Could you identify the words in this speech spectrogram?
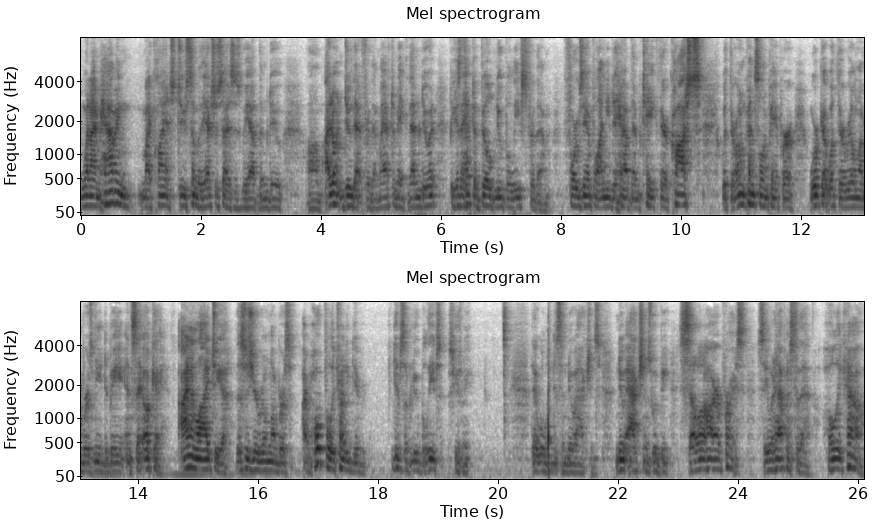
when I'm having my clients do some of the exercises we have them do, um, I don't do that for them. I have to make them do it because I have to build new beliefs for them. For example, I need to have them take their costs with their own pencil and paper, work out what their real numbers need to be, and say, okay, I didn't lie to you. This is your real numbers. I'm hopefully trying to give give some new beliefs, excuse me, that will lead to some new actions. New actions would be sell at a higher price. See what happens to that. Holy cow,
